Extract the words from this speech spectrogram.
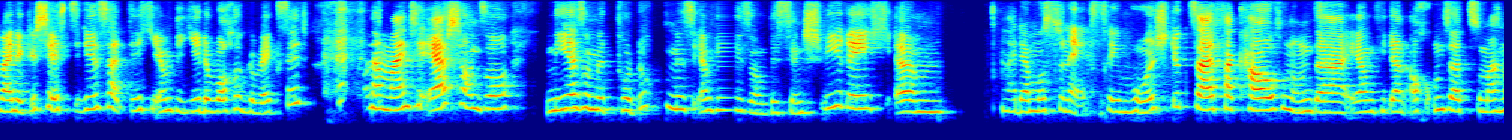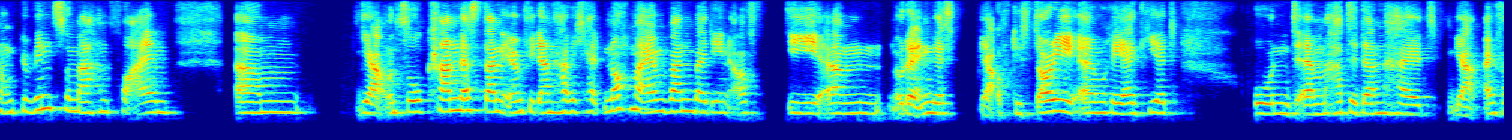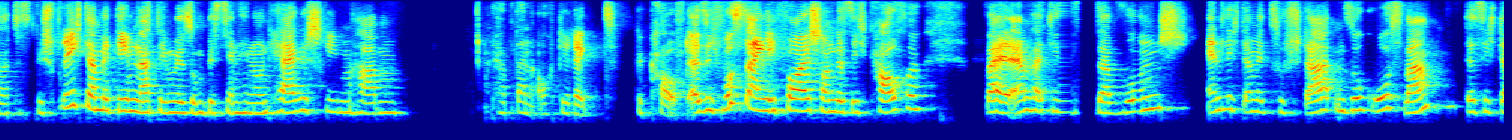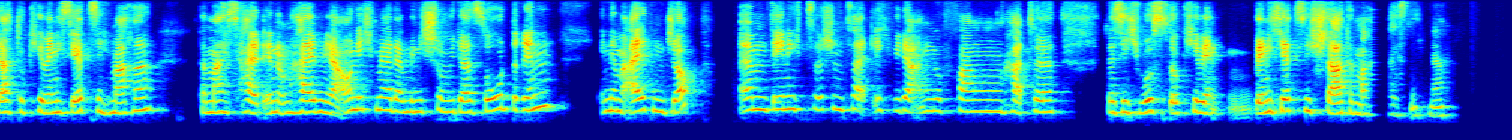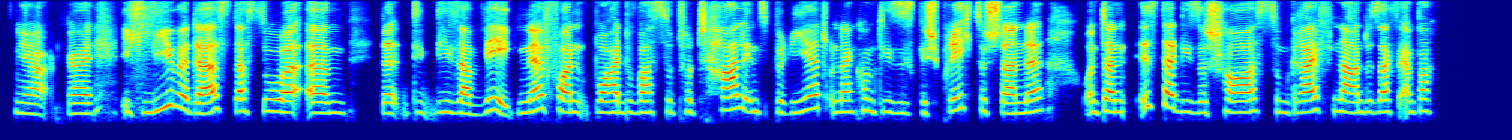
meine Geschäftsidee. Das hatte ich irgendwie jede Woche gewechselt. Und dann meinte er schon so, mehr so mit Produkten ist irgendwie so ein bisschen schwierig. Ähm, weil da musst du eine extrem hohe Stückzahl verkaufen, um da irgendwie dann auch Umsatz zu machen und Gewinn zu machen, vor allem. Ähm, ja, und so kam das dann irgendwie, dann habe ich halt nochmal irgendwann bei denen auf die, ähm, oder in das, ja, auf die Story ähm, reagiert und ähm, hatte dann halt, ja, einfach das Gespräch da mit dem, nachdem wir so ein bisschen hin und her geschrieben haben und habe dann auch direkt gekauft. Also ich wusste eigentlich vorher schon, dass ich kaufe, weil einfach dieser Wunsch, endlich damit zu starten, so groß war, dass ich dachte, okay, wenn ich es jetzt nicht mache, dann mache ich es halt in einem halben Jahr auch nicht mehr. Dann bin ich schon wieder so drin in dem alten Job, ähm, den ich zwischenzeitlich wieder angefangen hatte, dass ich wusste, okay, wenn, wenn ich jetzt nicht starte, mache ich es nicht mehr. Ja, geil. Ich liebe das, dass du ähm, da, die, dieser Weg, ne, von boah, du warst so total inspiriert und dann kommt dieses Gespräch zustande und dann ist da diese Chance zum Greifen nah und du sagst einfach,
